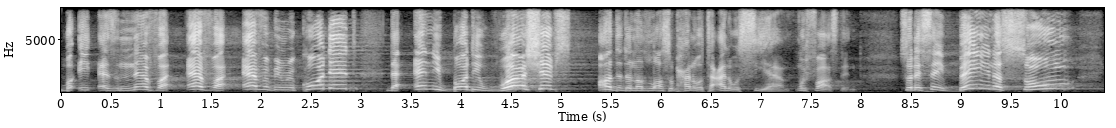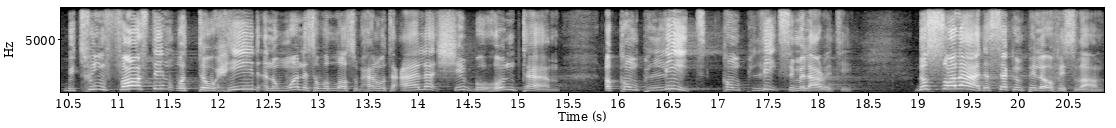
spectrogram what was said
But it has never, ever, ever been recorded that anybody worships other than Allah subhanahu wa ta'ala with siyam, with fasting. So they say, bayna sawm between fasting with tawheed and the oneness of Allah subhanahu wa ta'ala, shibhun tam. a complete, complete similarity. The salah, the second pillar of Islam.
